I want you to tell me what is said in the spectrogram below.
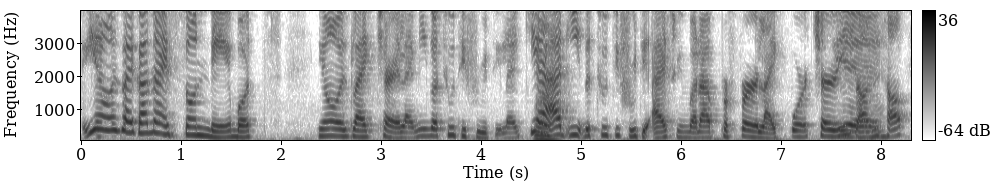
you know, it's like a nice Sunday, but you know, it's like cherry. Like me got tutti frutti. Like, yeah, Mm. I'd eat the tutti frutti ice cream, but I prefer like four cherries Yeah. on top.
